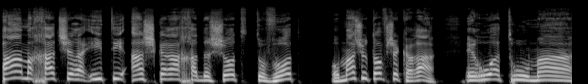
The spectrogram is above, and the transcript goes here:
פעם אחת שראיתי אשכרה חדשות טובות, או משהו טוב שקרה. אירוע תרומה,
